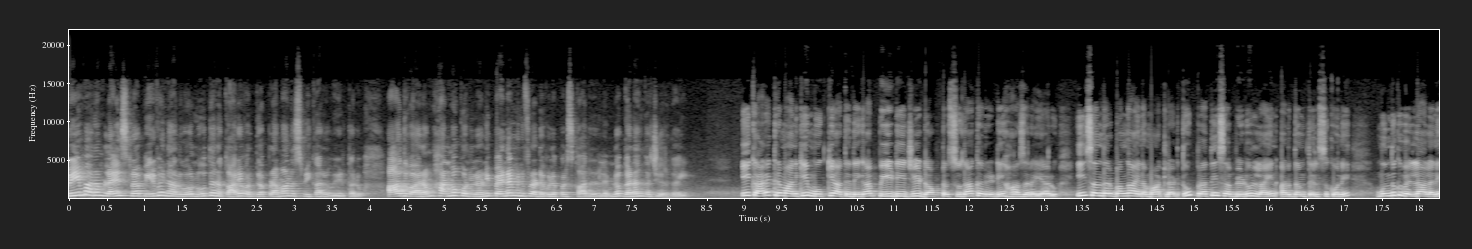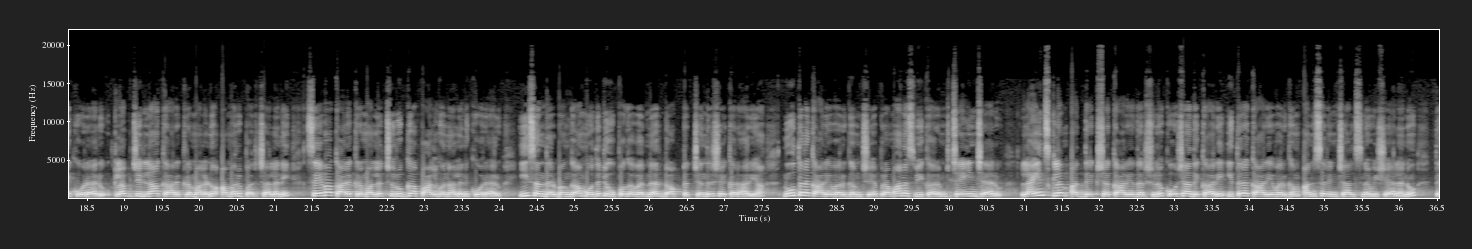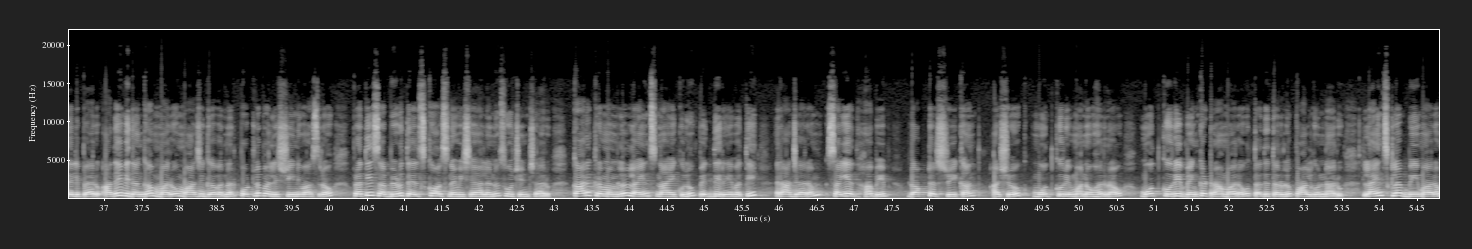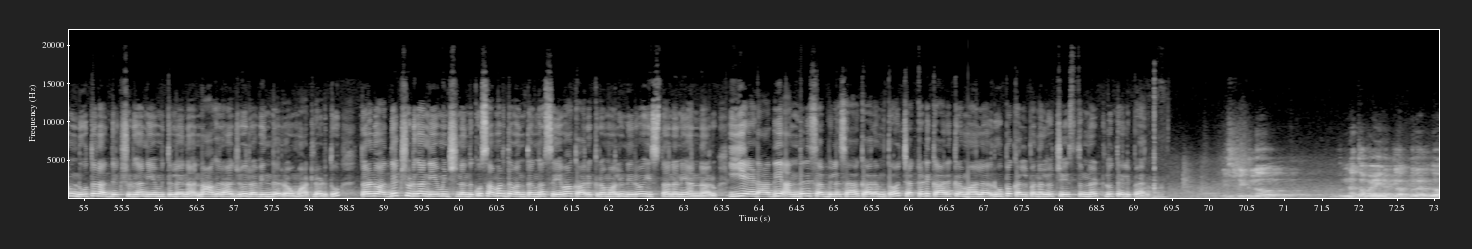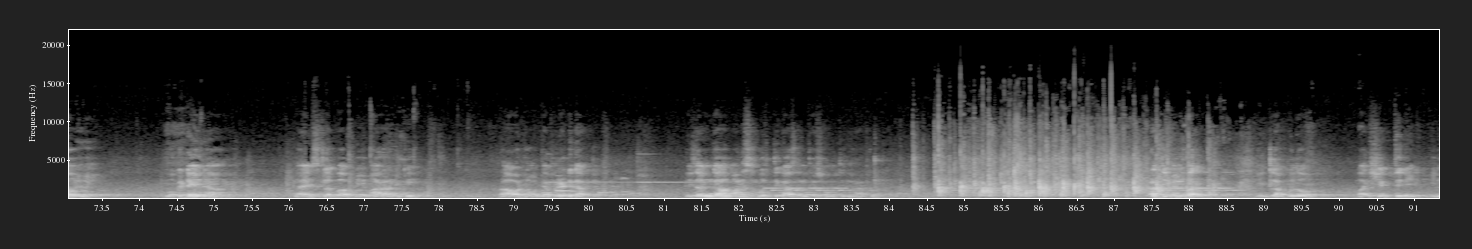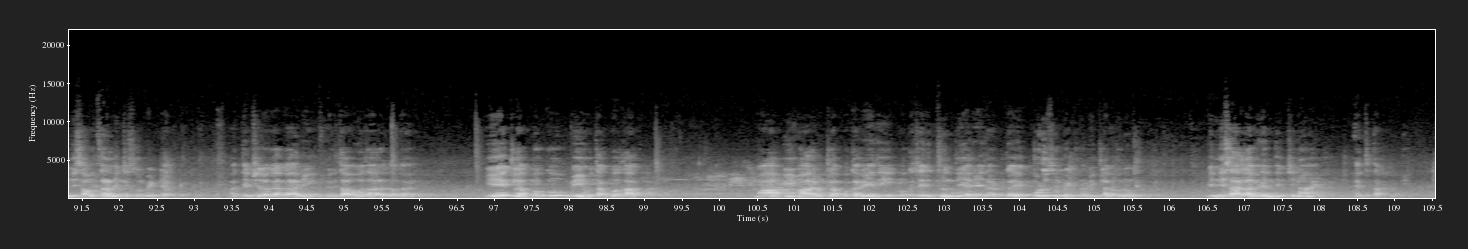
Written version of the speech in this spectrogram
Bheemaram Lions club ఇరవై నాలుగో నూతన కార్యవర్గ ప్రమాణ స్వీకార వేడుకలు. ఆదివారం హన్మకొండలోని పెండం డెవలపర్స్ కార్యాలయంలో ఘనంగా జరిగాయి. ఈ కార్యక్రమానికి ముఖ్య అతిథిగా పీడీజీ డాక్టర్ సుధాకర్ రెడ్డి హాజరయ్యారు. ఈ సందర్భంగా ఆయన మాట్లాడుతూ ప్రతి సభ్యుడు లైన్ అర్థం తెలుసుకొని ముందుకు వెళ్ళాలని కోరారు. క్లబ్ జిల్లా కార్యక్రమాలను అమరుపరచాలని సేవా కార్యక్రమాల్లో చురుగ్గా పాల్గొనాలని కోరారు. ఈ సందర్భంగా మొదటి ఉప గవర్నర్ డాక్టర్ చంద్రశేఖర్ ఆర్య నూతన కార్యవర్గంచే ప్రమాణ స్వీకారం చేయించారు. లయన్స్ క్లబ్ అధ్యక్ష కార్యదర్శులు కోశాధికారి ఇతర కార్యవర్గం అనుసరించాల్సిన విషయాలను తెలిపారు. అదేవిధంగా మరో మాజీ గవర్నర్ పొట్లపల్లి శ్రీనివాసరావు ప్రతి సభ్యుడు తెలుసుకోవాల్సిన విషయాలను సూచించారు. కార్యక్రమంలో లయన్స్ నాయకులు పెద్ది రేవతి రాజారాం సయ్యద్ హబీబ్ డాక్టర్ శ్రీకాంత్ అశోక్ మోత్కూరి మనోహర్ రావు మోత్కూరి వెంకట రామారావు తదితరులు పాల్గొన్నారు. లయన్స్ క్లబ్ భీమారం నూతన అధ్యక్షుడిగా నియమితులైన నాగరాజు రవీందర్ రావు మాట్లాడుతూ తనను అధ్యక్షుడిగా నియమించినందుకు సమర్థవంతంగా సేవా కార్యక్రమాలు నిర్వహిస్తానని అన్నారు. ఈ ఏడాది అందరి సభ్యుల సహకారంతో చక్కటి కార్యక్రమాల రూపకల్పనలు చేస్తున్నట్లు తెలిపారు. డిస్టిక్లో ఉన్నతమైన క్లబ్బులలో ఒకటైన లయన్స్ క్లబ్ ఆఫ్ భీమారానికి రావటం డెఫినెట్గా నిజంగా మనస్ఫూర్తిగా సంతోషం అవుతుంది నాకు. ప్రతి మెంబర్ ఈ క్లబ్లో వారి శక్తిని ఇన్ని సంవత్సరాల నుంచి చూపెట్టారు. అధ్యక్షులుగా కానీ మిగతా హోదాలలో కానీ ఏ క్లబ్కు మేము తక్కువ కాదు. మా భీమారం క్లబ్ అనేది ఒక చరిత్ర ఉంది అనేటట్టుగా ఎప్పుడు చూపెట్టిన ఈ క్లబ్ను ఎన్నిసార్లు అభినందించినా ఎంత తక్కువ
